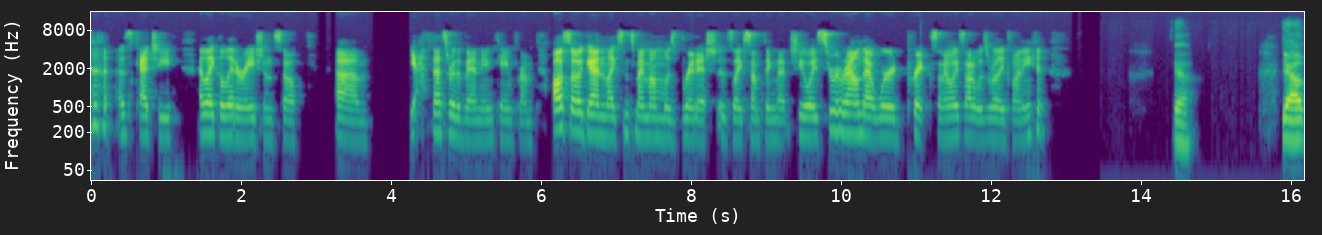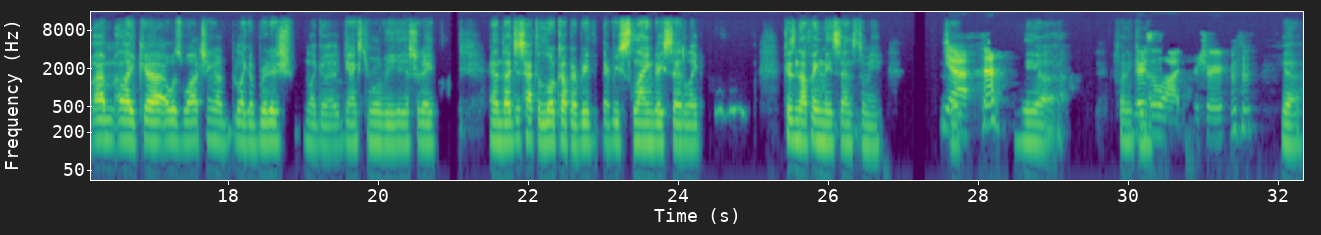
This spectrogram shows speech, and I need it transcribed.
as catchy. I like alliteration, so um yeah, that's where the band name came from. Also, again, like since my mom was British, it's like something that she always threw around that word pricks, and I always thought it was really funny. Yeah. Yeah, I'm like uh, I was watching a like a British like a gangster movie yesterday, and I just had to look up every every slang they said like because nothing made sense to me. So, yeah, Yeah, funny. there's a lot for sure. Yeah.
